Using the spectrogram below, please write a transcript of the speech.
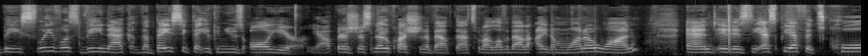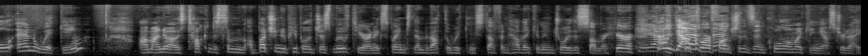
B sleeveless V-neck, the basic that you can use all year. Yep. There's just no question about that. That's what I love about it. Item 101, and it is the SPF. It's cool and wicking. Um, I know I was talking to some a bunch of new people that just moved here and explained to them about the wicking stuff and how they can enjoy the summer here. Yeah. Going to outdoor functions and cool and wicking yesterday.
